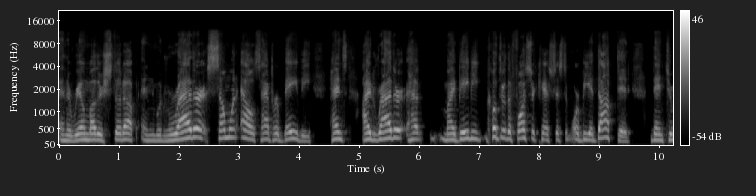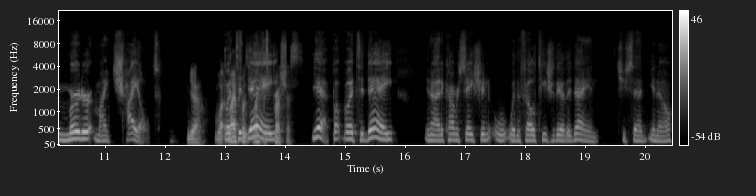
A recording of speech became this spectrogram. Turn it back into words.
and the real mother stood up and would rather someone else have her baby. Hence, I'd rather have my baby go through the foster care system or be adopted than to murder my child. Yeah. But life, was, life today- is precious. Yeah, but but today, you know, I had a conversation w- with a fellow teacher the other day, and she said, you know,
